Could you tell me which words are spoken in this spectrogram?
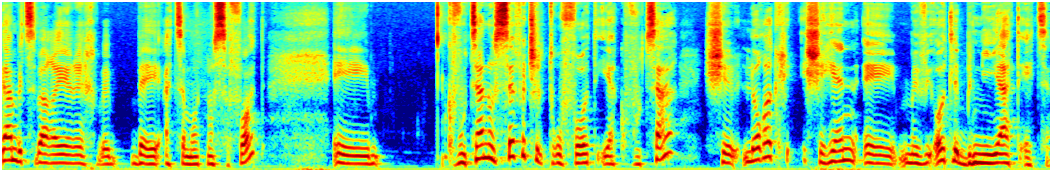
גם בצוואר הירך ובעצמות נוספות. אה, קבוצה נוספת של תרופות היא הקבוצה שלא רק שהן אה, מביאות לבניית עצם,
